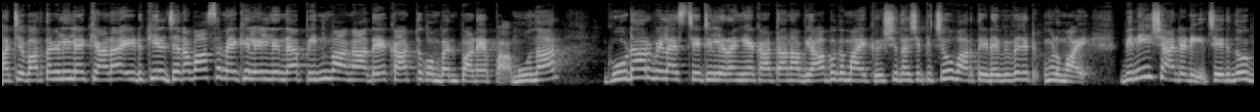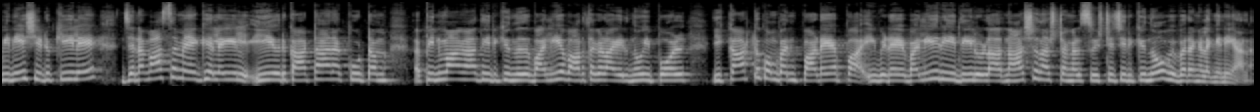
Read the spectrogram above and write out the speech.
മറ്റ് വാർത്തകളിലേക്കാണ് ഇടുക്കിയിൽ ജനവാസ മേഖലയിൽ നിന്ന് പിൻവാങ്ങാതെ കാട്ടുകൊമ്പൻ പടയപ്പ. മൂന്നാർ ഗൂഡാർവിള എസ്റ്റേറ്റിൽ ഇറങ്ങിയ കാട്ടാന വ്യാപകമായി കൃഷി നശിപ്പിച്ചു. വാർത്തയുടെ വിവരങ്ങളുമായി ബിനീഷ് ആന്റണി ചേരുന്നു. ബിനീഷ് ഇടുക്കിയിലെ ജനവാസ മേഖലയിൽ ഈ ഒരു കാട്ടാനക്കൂട്ടം പിൻവാങ്ങാതിരിക്കുന്നത് വലിയ വാർത്തകളായിരുന്നു. ഇപ്പോൾ ഈ കാട്ടുകൊമ്പൻ പടയപ്പ ഇവിടെ വലിയ രീതിയിലുള്ള നാശനഷ്ടങ്ങൾ സൃഷ്ടിച്ചിരിക്കുന്നു. വിവരങ്ങൾ എങ്ങനെയാണ്?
